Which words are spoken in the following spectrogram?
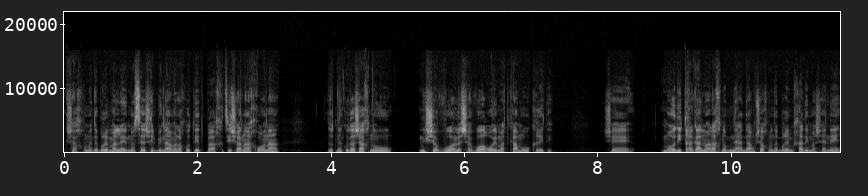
כשאנחנו מדברים על נושא של בינה מלאכותית בחצי שנה האחרונה, זאת נקודה שאנחנו משבוע לשבוע רואים עד כמה הוא קריטי. שמאוד התרגלנו, אנחנו בני אדם, כשאנחנו מדברים אחד עם השני,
